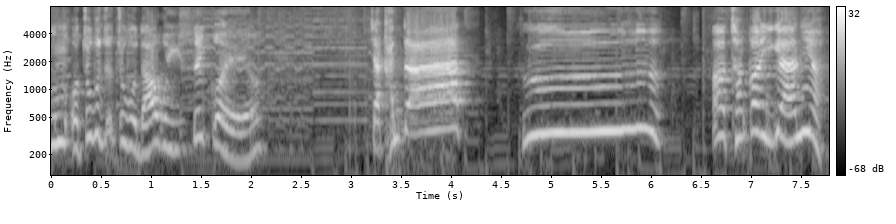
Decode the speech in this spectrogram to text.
음, 어쩌고저쩌고 나오고 있을 거예요. 자, 간다! 으, 아, 잠깐, 이게 아니야.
